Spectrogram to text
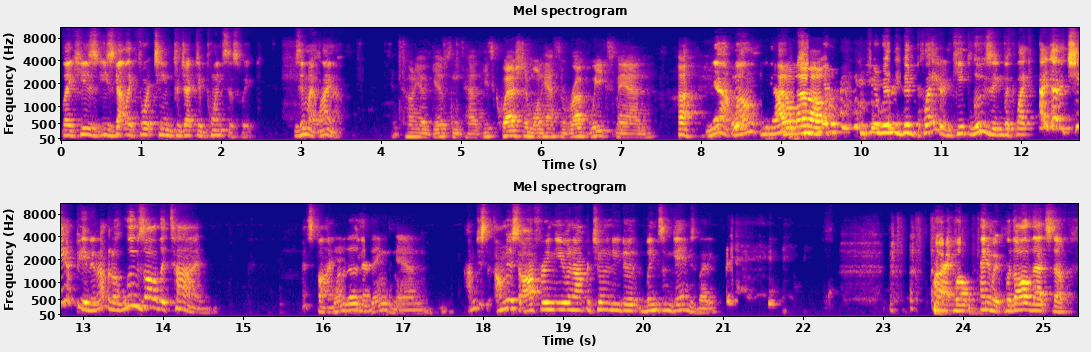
Like he's he's got like 14 projected points this week. He's in my lineup. Antonio Gibson's had he's questionable and he has some rough weeks, man. Yeah, well, you know, I don't know. if you're a really good player and keep losing with like I got a champion and I'm gonna lose all the time. That's fine. One of those You know, things, man. I'm just I'm just offering you an opportunity to win some games, buddy. all right. Well, anyway, with all of that stuff,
